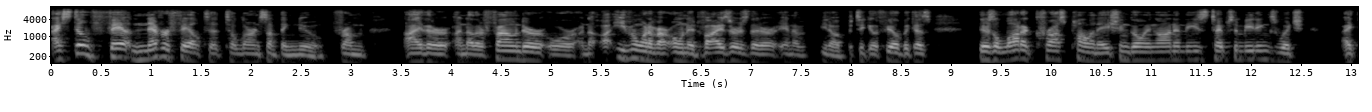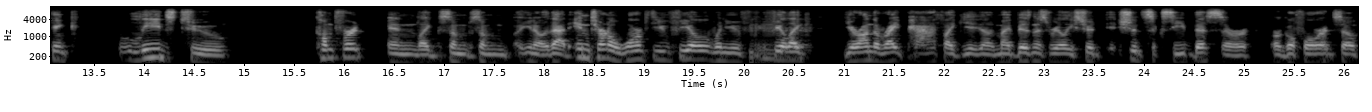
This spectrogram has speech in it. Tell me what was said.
i still fail never fail to, to learn something new from either another founder or an, even one of our own advisors that are in a you know particular field because there's a lot of cross pollination going on in these types of meetings, which I think leads to comfort and like some some you know that internal warmth you feel when you mm-hmm. feel like you're on the right path like you know my business really should should succeed this or or go forward so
